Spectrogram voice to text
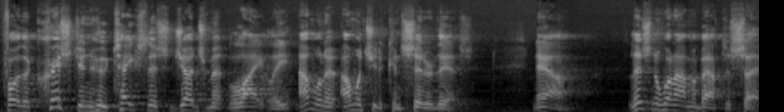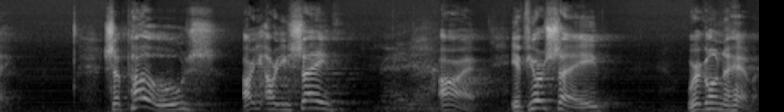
For the Christian who takes this judgment lightly, I'm going to, I want you to consider this. Now, listen to what I'm about to say. Suppose, are you, are you saved? All right. If you're saved, we're going to heaven.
